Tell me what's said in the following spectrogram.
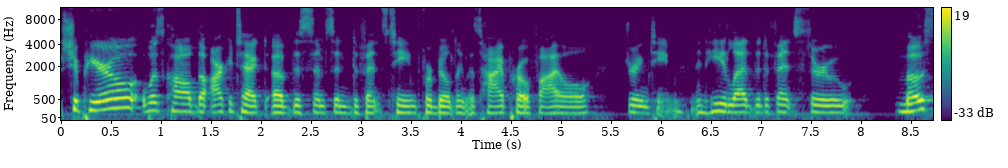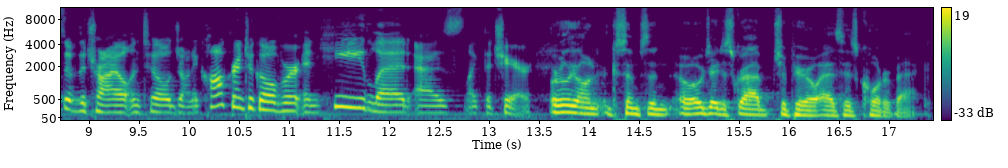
Shapiro was called the architect of the Simpson defense team for building this high profile dream team. And he led the defense through most of the trial until Johnnie Cochran took over and he led as like the chair. Early on, Simpson, OJ described Shapiro as his quarterback.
